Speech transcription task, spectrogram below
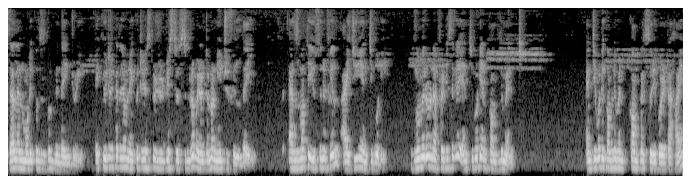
cell and molecules involve in the injury একুইটের ক্ষেত্রে যেমন একুইট রেসপিরেটরি ডিস্ট্রেস সিনড্রোম এর জন্য নিউট্রিফিল দেয়। অ্যাজমাতে ইউসিনোফিল আইজি অ্যান্টিবডি গ্লোমেরুল নেফ্রাইটিসে antibody and complement antibody complement complex তৈরি করে এটা হয়।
